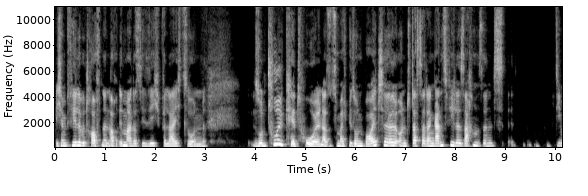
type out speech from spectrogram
ich empfehle Betroffenen auch immer, dass sie sich vielleicht so ein so ein Toolkit holen, also zum Beispiel so ein Beutel und dass da dann ganz viele Sachen sind, die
